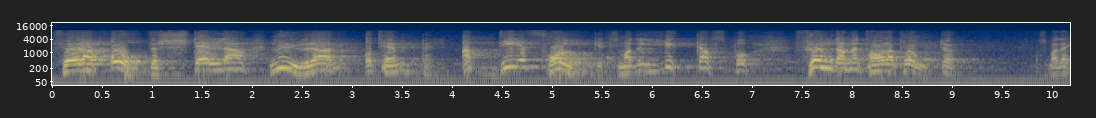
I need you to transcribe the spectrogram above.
för att återställa murar och tempel. Att det folket som hade lyckats på fundamentala punkter, som hade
